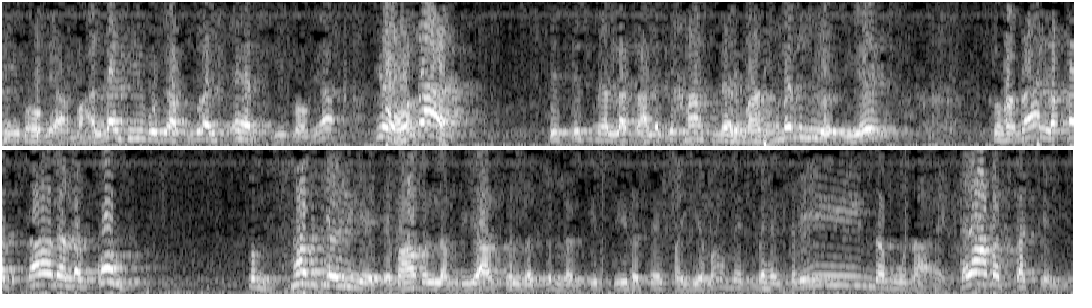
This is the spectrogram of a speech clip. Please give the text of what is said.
ٹھیک ہو گیا، محلہ ٹھیک ہو گیا، پورا شہر ٹھیک ہو گیا۔ یہ ہوتا ہے۔ اس میں اللہ تعالی کی خاص مہربانی سمجھ بھی ہوتی ہے۔ تو ہمیں لقد کان لکم تم سب کے لیے امام الانبیاء صلی اللہ علیہ وسلم کی سیرت طیبہ میں ایک بہترین نمونہ ہے، قیامت تک کے لیے۔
